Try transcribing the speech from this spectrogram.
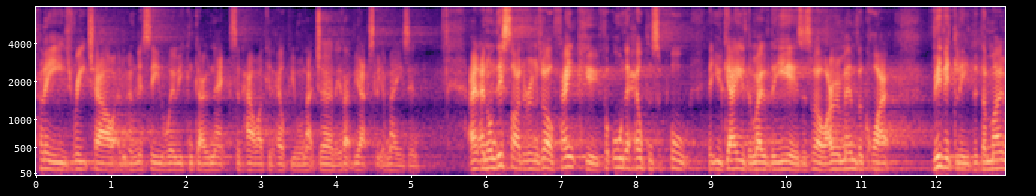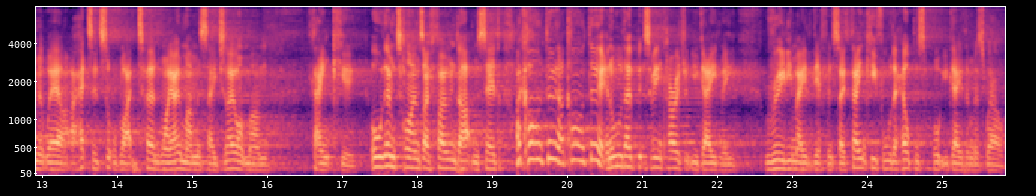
please reach out and, and let's see where we can go next and how I can help you on that journey. That'd be absolutely amazing. And, and on this side of the room as well, thank you for all the help and support that you gave them over the years as well. I remember quite vividly that the moment where I had to sort of like turn to my own mum and say, do you know what, mum? Thank you. All them times I phoned up and said, I can't do it, I can't do it. And all those bits of encouragement you gave me really made a difference. So thank you for all the help and support you gave them as well.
